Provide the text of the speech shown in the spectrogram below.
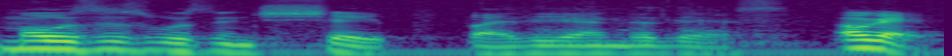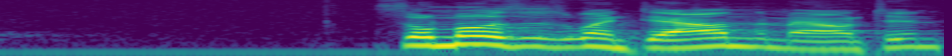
Moses was in shape by the end of this. Okay. So Moses went down the mountain.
